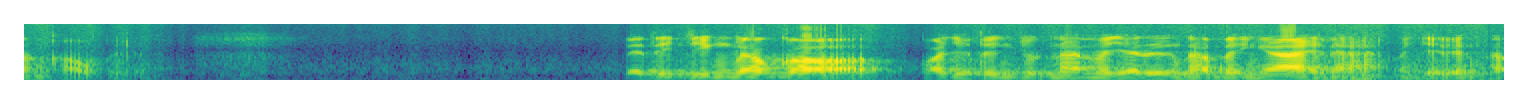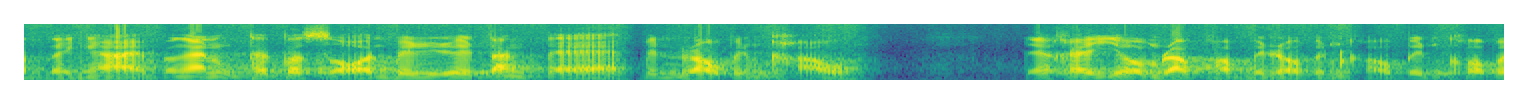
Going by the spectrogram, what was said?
ทั้งเขาไป แต่ที่จริงแล้วก็กว่าจะถึงจุดนั้นไม่ใช่เรื่องทำได้ง่ายนะฮะไม่ใช่เรื่องทำได้ง่าย เพราะงั้นท่านก็สอนไปเรื่อยๆตั้งแต่เป็นเราเป็นเขา แต่ใครยอมรับความเป็นเราเป็นเขา เป็นข้อป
